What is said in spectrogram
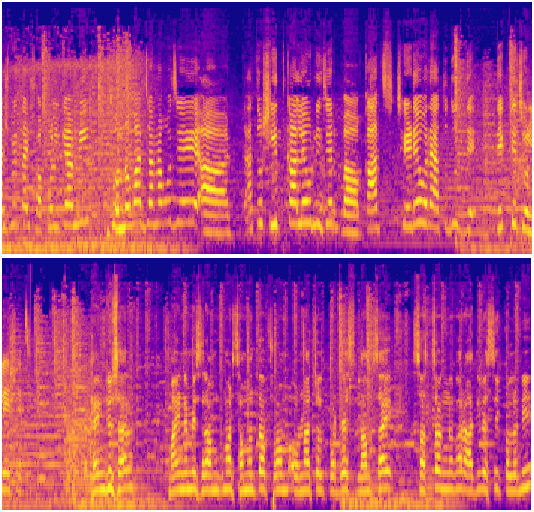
আসবে। তাই সকলকে আমি ধন্যবাদ জানাব যে এত শীতকালেও নিজের কাজ ছেড়ে ওরা এত দূর দেখতে চলে এসেছে। Thank you sir my name is Ram Kumar Samant from Arunachal Pradesh Namsai Satsang Nagar आदिवासी कॉलोनी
